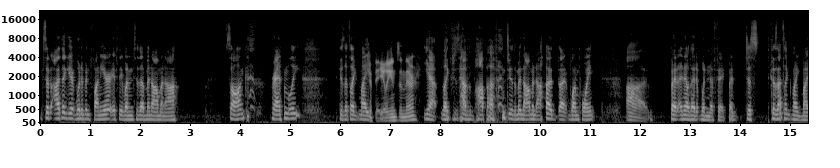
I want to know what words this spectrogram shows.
Except I think it would have been funnier if they went into the Mahna Mahna song randomly, because that's like my Kept the aliens in there. yeah, like just have them pop up and do the Mahna Mahna at one point. Uh, but I know that it wouldn't have fit. But just because that's like my, my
